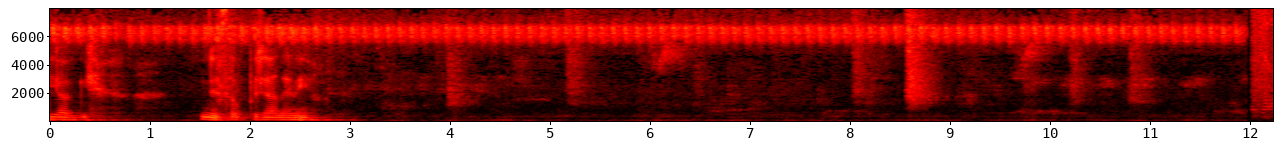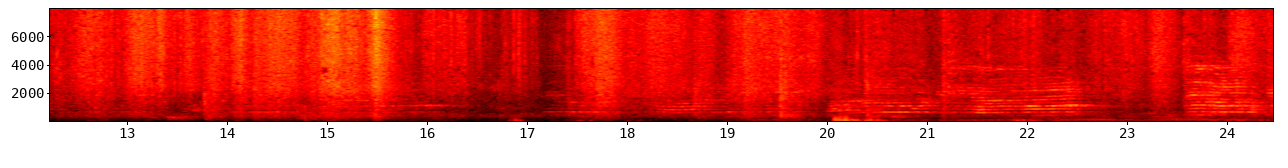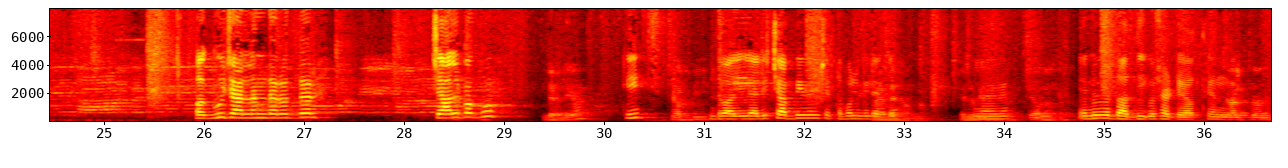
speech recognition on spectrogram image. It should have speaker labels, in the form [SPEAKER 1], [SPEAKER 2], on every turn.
[SPEAKER 1] ਮੱਛੀ ਆ ਗਈ ਨੇ ਸਭ ਪਛਾ ਦੇਣੀ ਆ ਪੱਗੂ ਚੱਲ ਅੰਦਰ ਉਧਰ ਚੱਲ ਪੱਗੂ
[SPEAKER 2] ਲੈ ਲਿਆ।
[SPEAKER 1] ਕੀ?
[SPEAKER 2] ਚਾਬੀ।
[SPEAKER 1] ਦਵਾਈ ਲੈ ਲਈ। ਚਾਬੀ ਵੀ ਚਿੱਤ ਭੁੱਲ ਗਈ ਲੈ ਕੇ
[SPEAKER 2] ਇਹਨੂੰ
[SPEAKER 1] ਲੈ ਗਿਆ
[SPEAKER 2] ਚੱਲ। ਅੰਦਰ
[SPEAKER 1] ਇਹਨੂੰ ਵੀ ਦਾਦੀ ਕੋ ਛੱਡਿਆ ਉੱਥੇ ਅੰਦਰ।
[SPEAKER 2] ਚੱਲ ਚੱਲ।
